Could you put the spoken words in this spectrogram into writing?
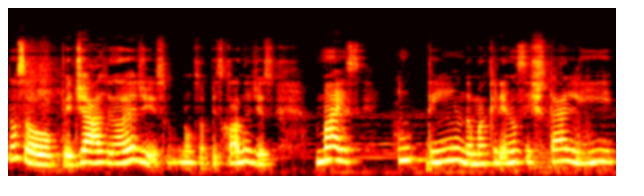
não sou pediatra, nada disso. Não sou psicóloga, nada disso. Mas entenda, uma criança está ali.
